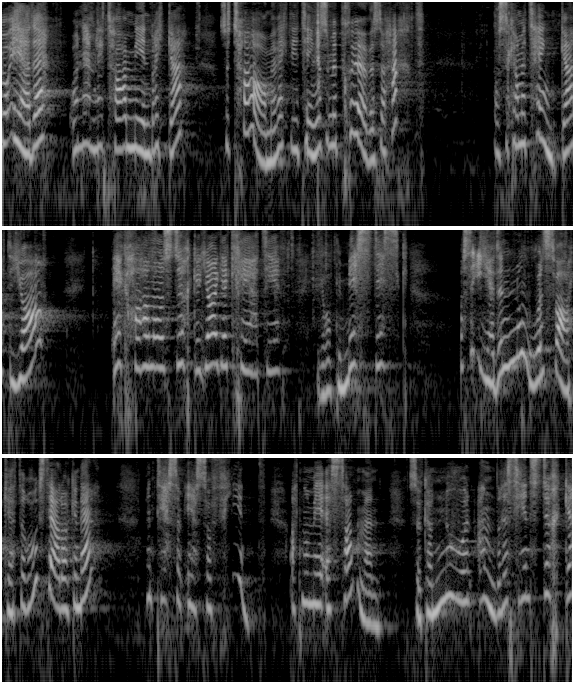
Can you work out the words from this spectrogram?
da er det å nemlig ta min brikke. Så tar vi vekk de tingene som vi prøver så hardt. Og så kan vi tenke at ja, jeg har noen styrker. Ja, jeg er kreativ. Jeg er optimistisk. Og så er det noen svakheter òg, ser dere det? Men det som er så fint, at når vi er sammen, så kan noen andre sin styrke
